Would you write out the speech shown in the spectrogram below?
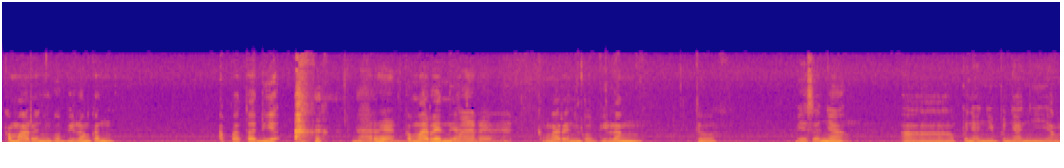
kemarin gue bilang kan apa tadi ya? kemarin kemarin ya. kemarin Kemarin gue bilang tuh biasanya eh, penyanyi-penyanyi yang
